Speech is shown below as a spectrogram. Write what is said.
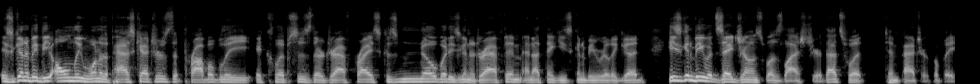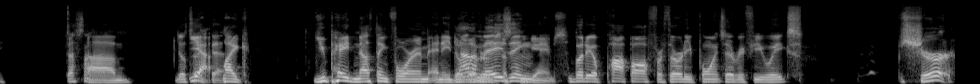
is going to be the only one of the pass catchers that probably eclipses their draft price because nobody's going to draft him. And I think he's going to be really good. He's going to be what Zay Jones was last year. That's what Tim Patrick will be. That's not. Um, You'll take yeah, that. like you paid nothing for him and he Not delivers few amazing. games. but he'll pop off for 30 points every few weeks. Sure,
